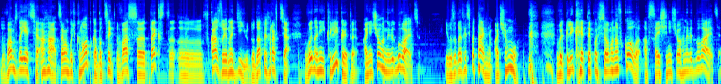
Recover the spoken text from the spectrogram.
вам здається, ага, це, мабуть, кнопка, бо це вас е, текст е, вказує надію додати гравця. Ви на ній клікаєте, а нічого не відбувається. І ви задаєтесь питанням: а чому? Ви клікаєте по всьому навколо, а все ще нічого не відбувається.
